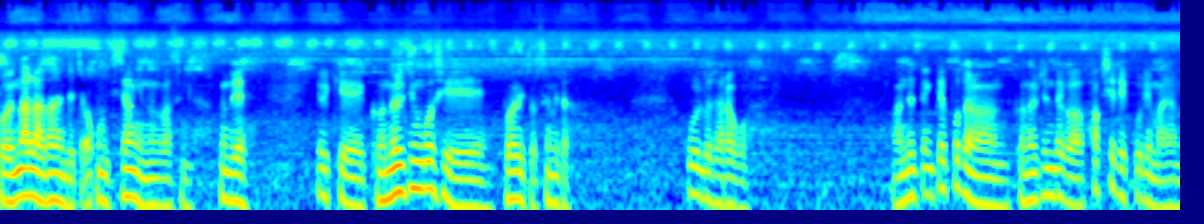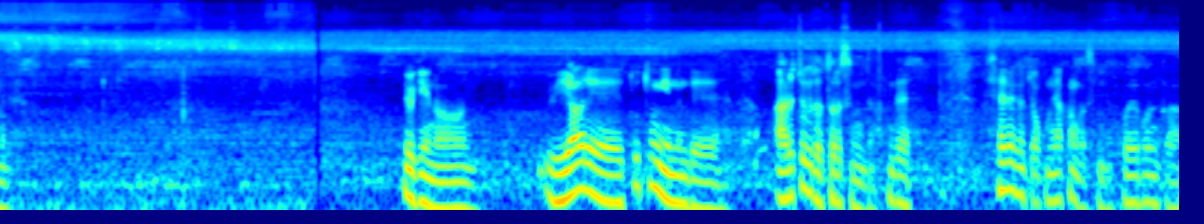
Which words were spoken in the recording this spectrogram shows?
벌 날아다니는데 조금 지장이 있는 것 같습니다. 근데 이렇게 그늘진 곳이 벌이 좋습니다. 꿀도 잘하고. 완전 땡볕보다는 그늘진 데가 확실히 꿀이 많이 합니다. 여기는 위아래 두통이 있는데 아래쪽에도 들었습니다. 근데 세력은 조금 약한 것 같습니다. 보여보니까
